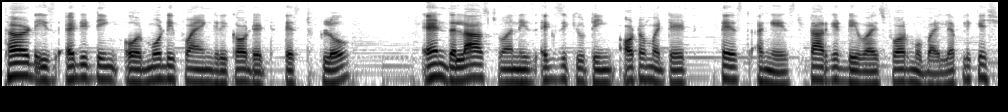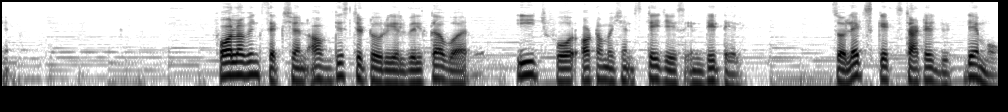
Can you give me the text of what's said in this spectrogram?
Third is editing or modifying recorded test flow. And the last one is executing automated test against target device for mobile application. Following section of this tutorial will cover each four automation stages in detail. So let's get started with demo.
